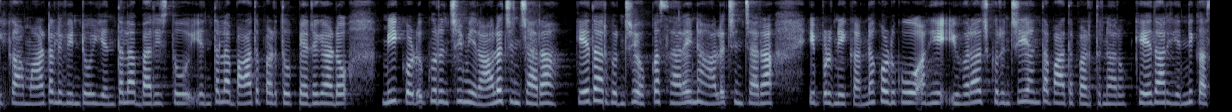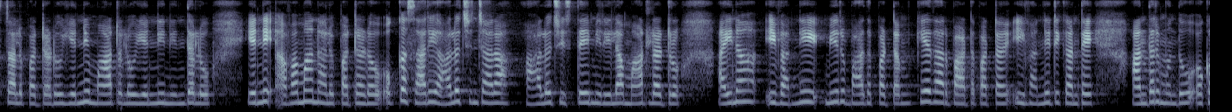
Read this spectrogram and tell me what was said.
ఇంకా మాటలు వింటూ ఎంతలా భరిస్తూ ఎంతలా బాధపడుతూ పెరిగాడో మీ కొడుకు గురించి మీరు ఆలోచించారా? కేదార్ గురించి ఒక్కసారైనా ఆలోచించారా? ఇప్పుడు నీ కన్న కొడుకు అని యువరాజ్ గురించి ఎంత బాధపడుతున్నారు. కేదార్ ఎన్ని కష్టాలు పడ్డాడు ఎన్ని మాటలు ఎన్ని నిందలు ఎన్ని అవమానాలు పడ్డాడో ఒక్కసారి ఆలోచించారా? ఆలోచిస్తే మీరు ఇలా మాట్లాడరు. అయినా ఇవన్నీ మీరు బాధపడటం కేదార్ బాధపడటం ఇవన్నిటికంటే అందరి ముందు ఒక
